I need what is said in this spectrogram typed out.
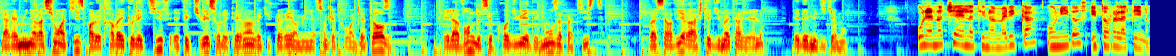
La rémunération acquise par le travail collectif effectué sur les terrains récupérés en 1994 et la vente de ces produits et des non-apatistes va servir à acheter du matériel et des médicaments. Una noche en Latinoamérica, unidos y Torre Latino.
